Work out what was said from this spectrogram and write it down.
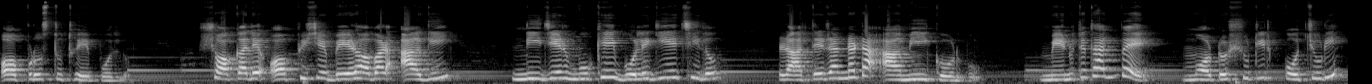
অপ্রস্তুত হয়ে পড়ল। সকালে অফিসে বের হবার আগেই নিজের মুখেই বলে গিয়েছিল, রাতের রান্নাটা আমিই করব। মেনুতে থাকবে মটরশুঁটির কচুরি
